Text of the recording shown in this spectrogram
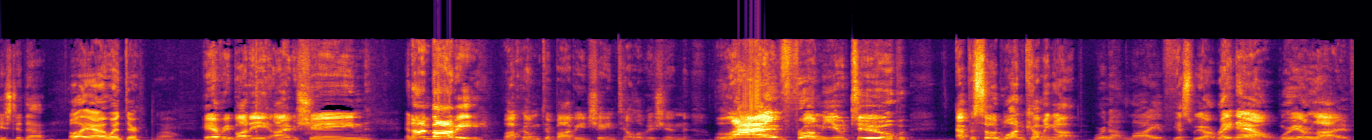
you just did that? Oh yeah, I went there. Wow. Hey everybody, I'm Shane. And I'm Bobby. Welcome to Bobby and Shane Television, live from YouTube. Episode one coming up. We're not live. Yes, we are. Right now, we are live.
